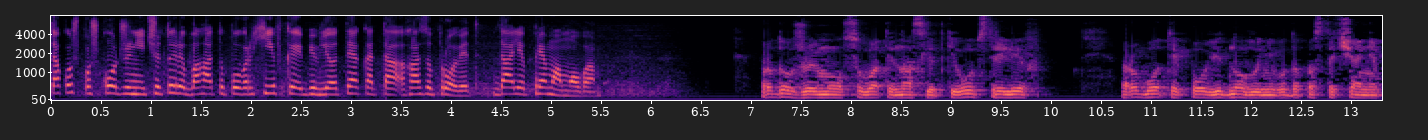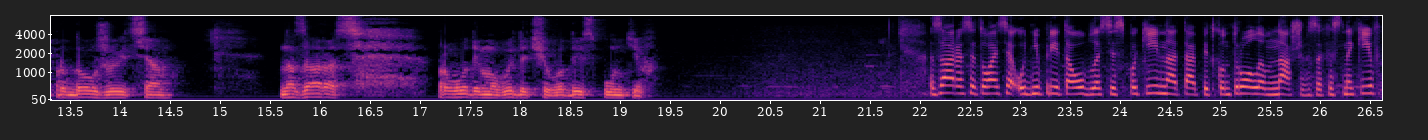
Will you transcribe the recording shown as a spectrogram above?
Також пошкоджені чотири багатоповерхівки, бібліотека та газопровід. Далі пряма мова. Продовжуємо усувати наслідки обстрілів. Роботи по відновленню водопостачання продовжуються. На зараз проводимо видачу води з пунктів. Зараз ситуація у Дніпрі та області спокійна та під контролем наших захисників.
